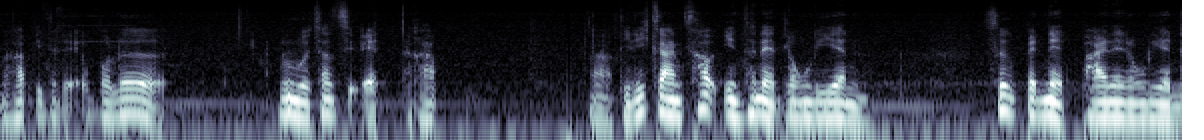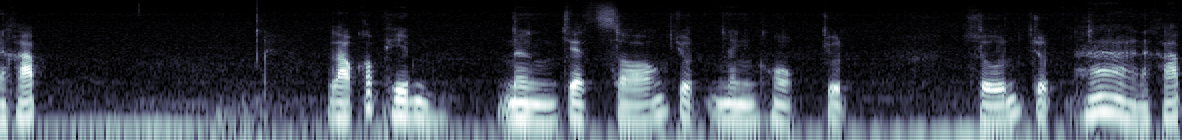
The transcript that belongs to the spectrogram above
นะครับ Internet Explorer รุ่นเวอร์ชัน11 นะครับทีนี้การเข้าอินเทอร์เน็ตโรงเรียน ซึ่งเป็นเน็ตภายในโรงเรียนนะครับ เราก็พิมพ์ 172.16.0.5 นะครับ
